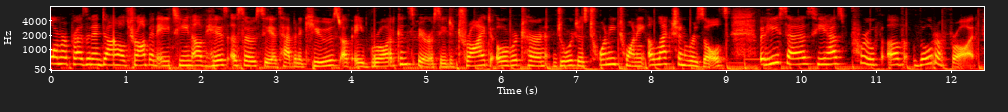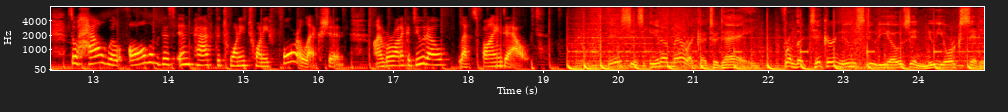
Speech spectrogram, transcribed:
Former President Donald Trump and 18 of his associates have been accused of a broad conspiracy to try to overturn Georgia's 2020 election results, but he says he has proof of voter fraud. So, how will all of this impact the 2024 election? I'm Veronica Dudo. Let's find out. This is In America Today from the Ticker News Studios in New York City.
